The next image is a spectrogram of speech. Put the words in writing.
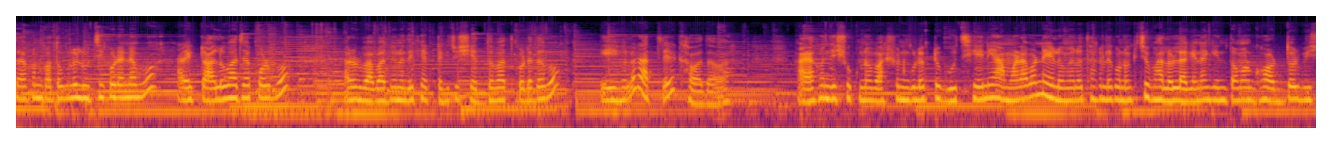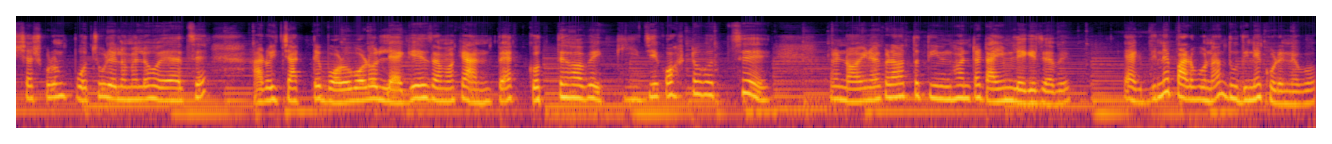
তো এখন কতগুলো লুচি করে নেব, আর একটু আলু ভাজা করব। আর ওর বাবার জন্য দেখি একটা কিছু সেদ্ধ ভাত করে দেবো। এই হলো রাত্রের খাওয়া দাওয়া। আর এখন যে শুকনো বাসনগুলো একটু গুছিয়ে নিয়ে, আমার আবার না এলোমেলো থাকলে কোনো কিছু ভালো লাগে না। কিন্তু আমার ঘর দর বিশ্বাস করুন, প্রচুর এলোমেলো হয়ে আছে। আর ওই চারটে বড় বড় ল্যাগেজ আমাকে আনপ্যাক করতে হবে। কি যে কষ্ট হচ্ছে। মানে নয় নয় করে আমার তো তিন ঘণ্টা টাইম লেগে যাবে। একদিনে পারব না, দুদিনে করে নেব।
